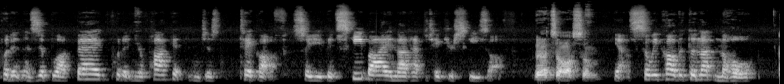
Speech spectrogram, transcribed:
Put it in a Ziploc bag, put it in your pocket, and just take off. So you could ski by and not have to take your skis off. That's awesome. Yeah, so we called it the nut in the hole.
